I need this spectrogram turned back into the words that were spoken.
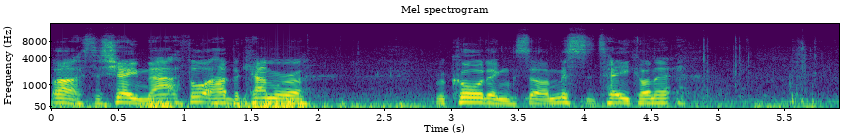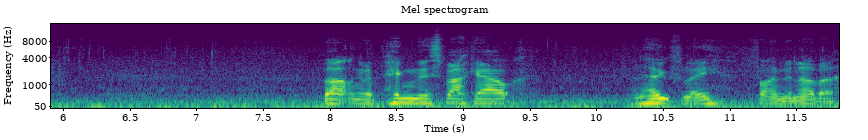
Ah, it's a shame that. I thought I had the camera recording, so I missed the take on it. But I'm going to ping this back out and hopefully find another.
